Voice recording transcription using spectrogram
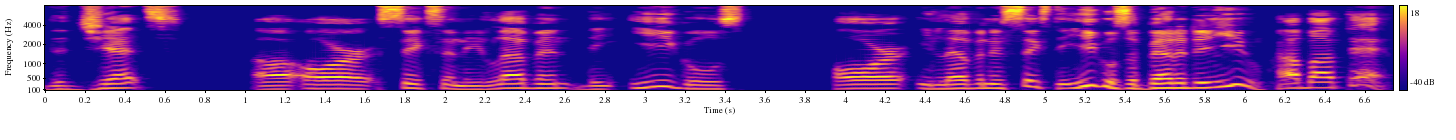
The Jets uh, are six and eleven. The Eagles are eleven and six. The Eagles are better than you. How about that?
